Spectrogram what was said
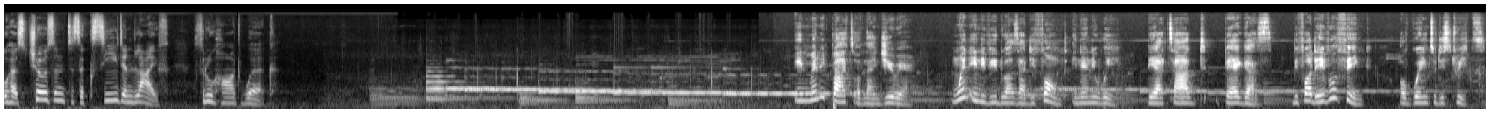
who has chosen to succeed in life through hard work. In many parts of Nigeria, when individuals are deformed in any way, they are tagged beggars before they even think of going to the streets.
